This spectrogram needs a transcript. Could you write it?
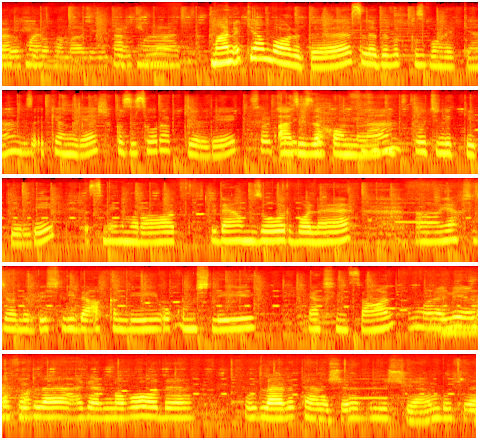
rahmat. rahmat. Mani ukam bor edi sizlarda bir qiz bor ekan biz ukamga shu qizni so'rab keldik azizaxon bilan sovchilikka keldik ismi murod judayam zo'r bola. Yaxshi joylarda ishlaydi aqlli o'qimishli yaxshi inson mayli endi qizlar agar mabodo o'zlari tanishib bilishgan bo'lsa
